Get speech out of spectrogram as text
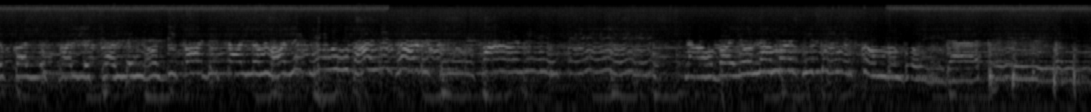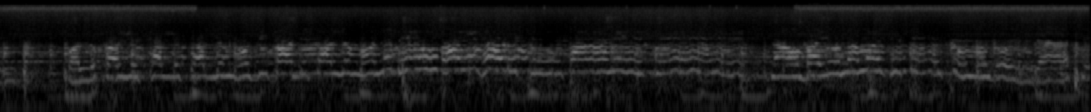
কল কল ছল ছল নদী কল তল মল ঢেউ ভাঙ ঝড় তুফানেতে নাও বায়ো না মাঝিতে সোম বইরাতে কল কল ছল ছল নদী কল তল মল ঢেউ ভাঙ ঝড় তুফানেতে নাও বায়ো না মাঝিতে সোম বইরাতে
